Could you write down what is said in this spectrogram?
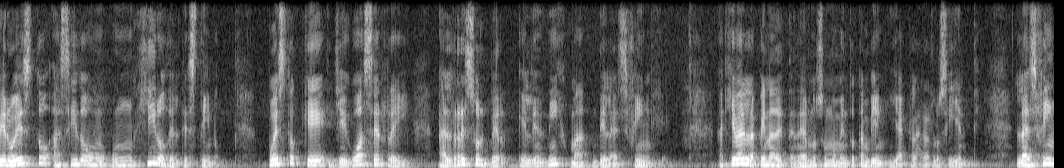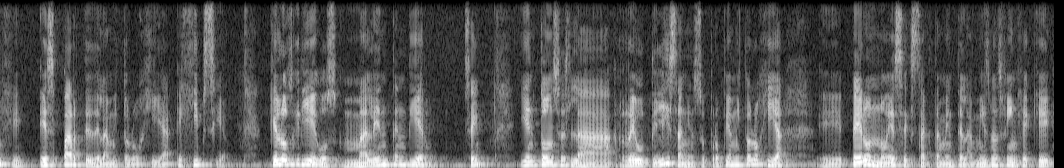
pero esto ha sido un, giro del destino, puesto que llegó a ser rey al resolver el enigma de la Esfinge. Aquí vale la pena detenernos un momento también y aclarar lo siguiente. La esfinge es parte de la mitología egipcia que los griegos malentendieron, ¿sí? Y entonces la reutilizan en su propia mitología, eh, pero no es exactamente la misma esfinge que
